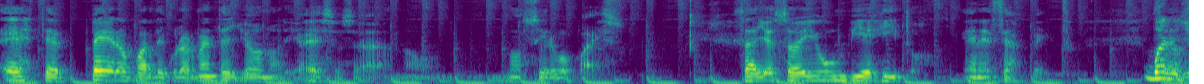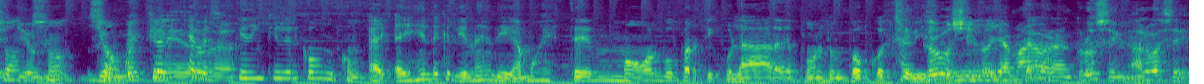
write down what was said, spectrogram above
este, pero particularmente yo no haría eso, o sea, no, no sirvo para eso. O sea, yo soy un viejito en ese aspecto. Bueno, O sea, son, yo- son, yo son me cuestiones que a veces tienen que ver con... con- hay, hay gente que tiene, digamos, este morbo particular, de pronto un poco El exhibicionista. cruising lo llaman ahora, cruising, algo así.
